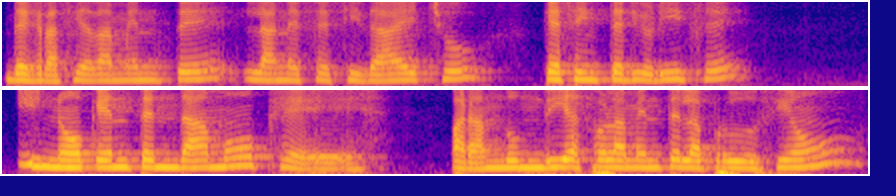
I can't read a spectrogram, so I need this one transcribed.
desgraciadamente la necesidad ha hecho que se interiorice y no que entendamos que parando un día solamente la producción,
